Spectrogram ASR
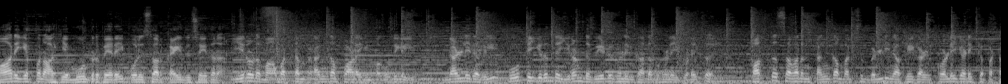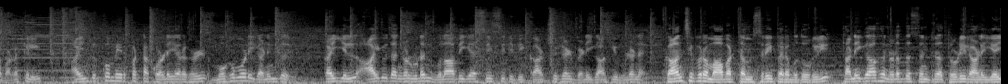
மாரியப்பன் ஆகிய மூன்று பேரை போலீசார் கைது செய்தனர். ஈரோடு மாவட்டம் ரங்கம்பாளையம் பகுதியில் நள்ளிரவில் பூட்டியிருந்த இரண்டு வீடுகளின் கதவுகளை உடைத்து பத்து சவரன் தங்கம் மற்றும் வெள்ளி நகைகள் கொள்ளையடிக்கப்பட்ட வழக்கில் ஐந்துக்கும் மேற்பட்ட கொள்ளையர்கள் முகமூடி அணிந்து கையில் ஆயுதங்களுடன் உலாவிய சிசிடிவி காட்சிகள் வெளியாகியுள்ளன. காஞ்சிபுரம் மாவட்டம் ஸ்ரீபெரும்புதூரில் தனியாக நடந்து சென்ற தொழிலாளியை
